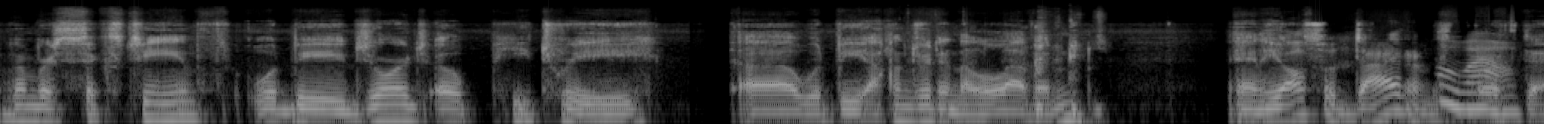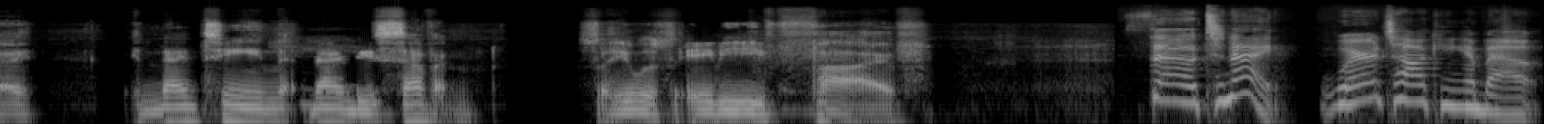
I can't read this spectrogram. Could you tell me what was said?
November 16th would be George O. Petrie, uh, would be 111. And he also died on his Oh, wow. birthday in 1997. So he was 85. So tonight we're talking about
